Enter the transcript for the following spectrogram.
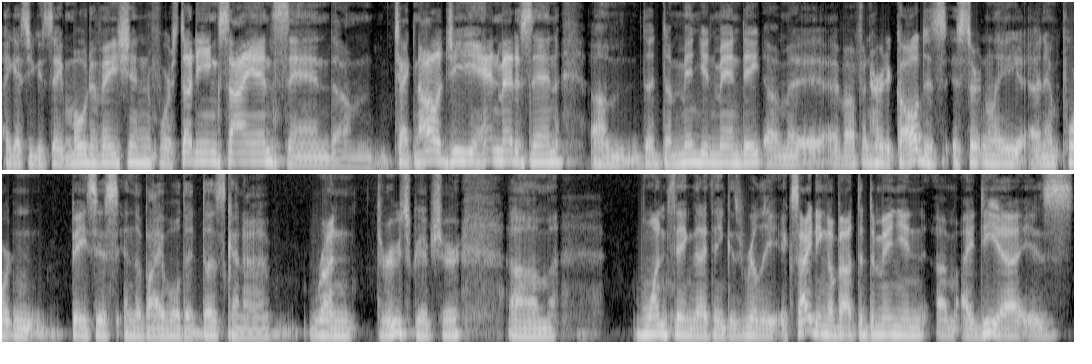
I guess you could say, motivation for studying science and um, technology and medicine. Um, the Dominion Mandate, um, I've often heard it called, is, is certainly an important basis in the Bible that does kind of run through Scripture. Um, one thing that I think is really exciting about the Dominion um, idea is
